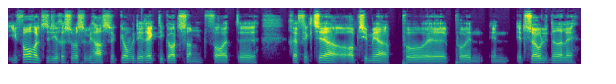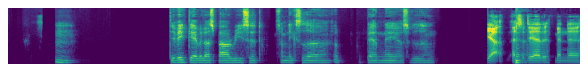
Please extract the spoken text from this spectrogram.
i forhold til de ressourcer, vi har, så gjorde vi det rigtig godt sådan, for at øh, reflektere og optimere på, øh, på en, en, et sørgeligt nederlag. Hmm. Det vigtige er vel også bare reset, så man ikke sidder og bærer den af og så videre. Ja, altså Ja. det er det, men øh,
